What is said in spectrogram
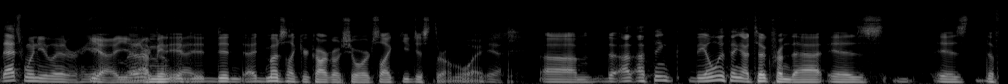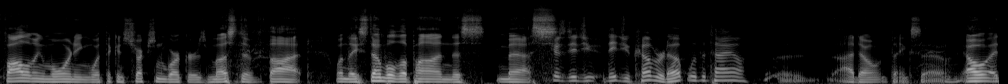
That's when you litter. yeah, yeah. I mean, okay. it, it didn't much like your cargo shorts. Like you just throw them away. Yeah. Um, the, I, I think the only thing I took from that is is the following morning what the construction workers must have thought when they stumbled upon this mess. Because did you did you cover it up with the towel? Uh, I don't think so. Oh, I-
